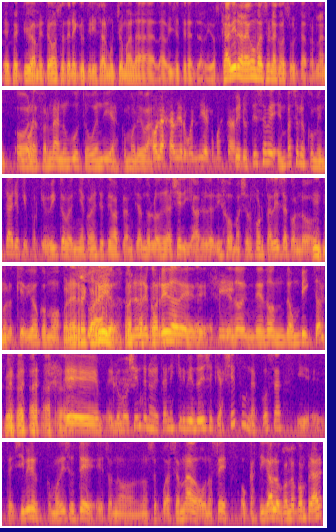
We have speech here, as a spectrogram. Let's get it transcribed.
efectivamente. Vamos a tener que utilizar mucho más la, billetera Entre Ríos. Javier Aragón va a hacer una consulta, Fernán. Hola, Fernán, un gusto, buen día, ¿cómo le va? Hola, Javier, buen día, ¿cómo estás? Pero usted sabe, en base a los comentarios, que porque Víctor venía con este tema planteando lo de ayer y ahora le dijo mayor fortaleza con lo, con lo que vio como... Con el recorrido. Con el recorrido de, de, don, don, Víctor. Eh, los oyentes nos están escribiendo, dice que ayer fue una cosa, y, eh, si bien, como dice usted, eso no, no se puede hacer nada, o no sé, o castigarlo con no comprar,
